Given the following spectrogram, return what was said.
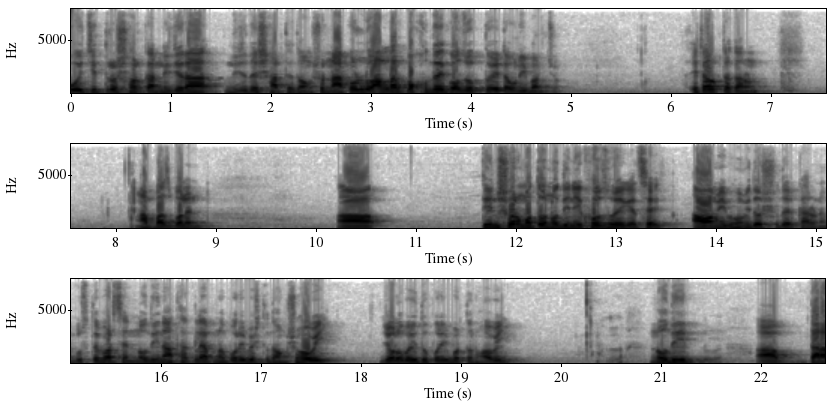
বৈচিত্র্য সরকার নিজেরা, নিজেদের স্বার্থে ধ্বংস না করলেও আল্লাহর পক্ষ থেকে গজব তো এটা অনিবার্য। এটাও একটা কারণ। আব্বাস বলেন তিনশোর মতো নদী নিখোঁজ হয়ে গেছে আওয়ামী ভূমিদস্যুদের কারণে। বুঝতে পারছেন? নদী না থাকলে আপনার পরিবেশ তো ধ্বংস হবেই, জলবায়ু তো পরিবর্তন হবেই। নদীর তারা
